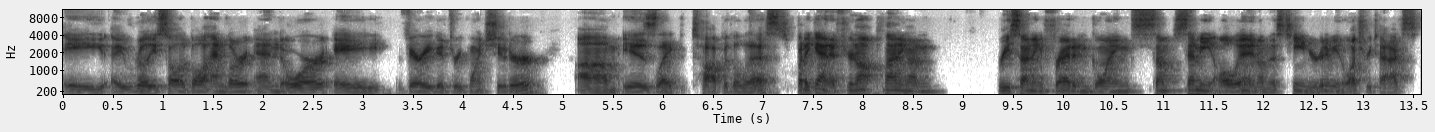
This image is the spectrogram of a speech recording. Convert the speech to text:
a a really solid ball handler and or a very good three point shooter um, is like top of the list. But again, if you're not planning on re-signing Fred and going some semi all in on this team, you're going to be in the luxury tax.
